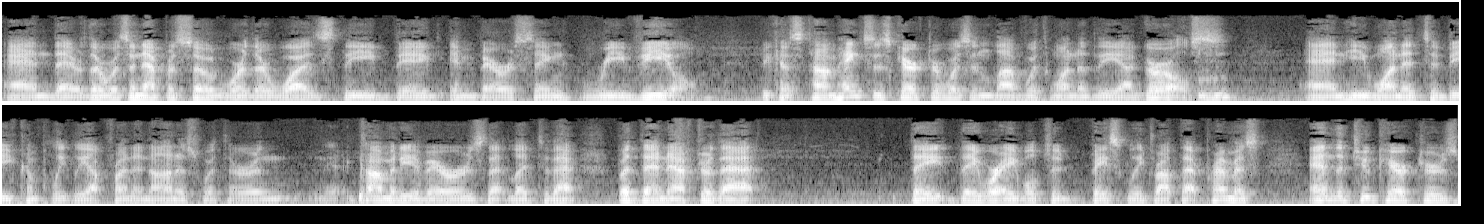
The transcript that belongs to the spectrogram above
and there there was an episode where there was the big embarrassing reveal because Tom Hanks's character was in love with one of the uh, girls. And he wanted to be completely upfront and honest with her, and uh, comedy of errors that led to that. But then after that, they they were able to basically drop that premise, and the two characters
